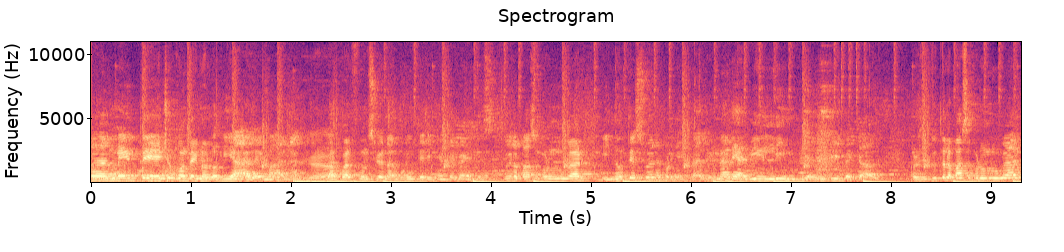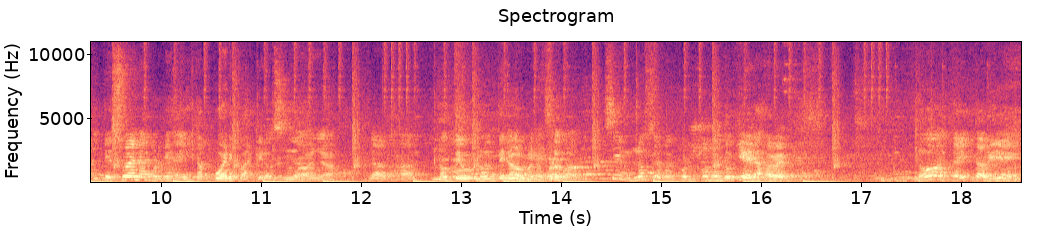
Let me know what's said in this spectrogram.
realmente hecho con tecnología alemana, la cual funciona muy inteligentemente. Si tú te la pasas por un lugar y no te suena porque está en un área bien limpia, limpia y impecable. Pero si tú te la pasas por un lugar y te suena porque ahí está puerco, asquerosidad. No, ya. Claro, ajá. No te, no te Ya, limpies. pero. Sí, no sé, pues por como tú quieras, a ver. No, hasta ahí está bien.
